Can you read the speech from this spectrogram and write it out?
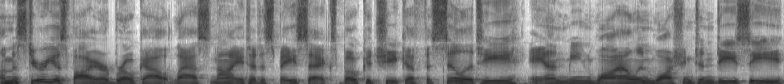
A mysterious fire broke out last night at a SpaceX Boca Chica facility, and meanwhile in Washington, D.C.,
